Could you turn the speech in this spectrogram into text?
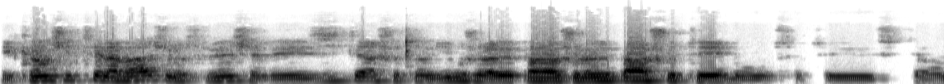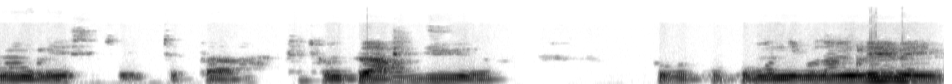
Et quand j'étais là-bas, je me souviens, j'avais hésité à acheter un livre, je l'avais pas, je l'avais pas acheté. Bon, c'était, en anglais, c'était peut-être pas, peut-être un peu ardu euh, pour, pour, mon niveau d'anglais, mais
